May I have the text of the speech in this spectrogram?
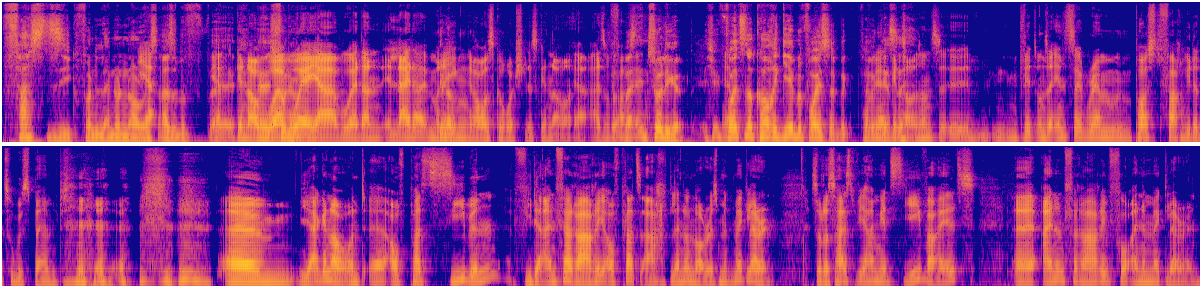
Fast-Sieg von Lennon Norris. Ja. Also, ja, äh, genau, äh, wo, er, wo, er, ja, wo er dann leider im genau. Regen rausgerutscht ist, genau. Ja, also fast. Aber entschuldige, ich, ich wollte es nur korrigieren, bevor ich es ver vergesse. Ja, genau, sonst äh, wird unser Instagram-Postfach wieder zugespammt. ähm, ja, genau. Und äh, auf Platz 7 wieder ein Ferrari, auf Platz 8 Lennon Norris mit McLaren. So, das heißt, wir haben jetzt jeweils äh, einen Ferrari vor einem McLaren.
